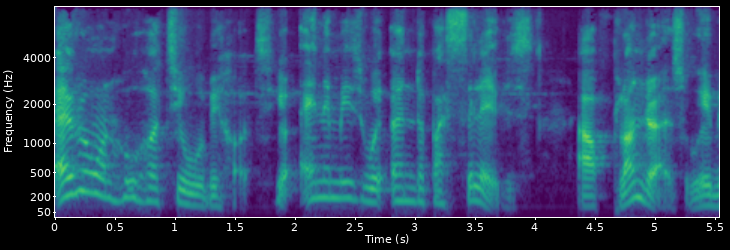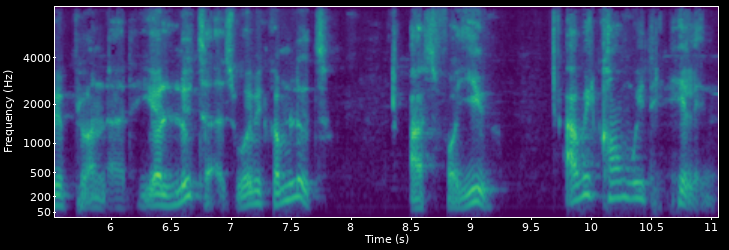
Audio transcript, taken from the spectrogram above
Everyone who hurts you will be hurt. Your enemies will end up as slaves. Our plunderers will be plundered. Your looters will become loot. As for you, I will come with healing,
